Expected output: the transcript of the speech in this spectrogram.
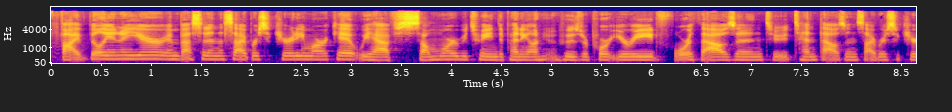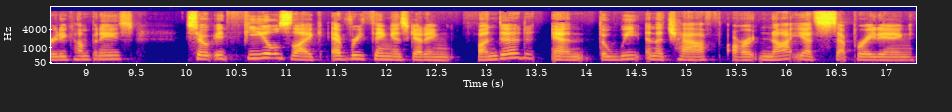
5 billion a year invested in the cybersecurity market. We have somewhere between depending on whose report you read, 4,000 to 10,000 cybersecurity companies. So it feels like everything is getting funded and the wheat and the chaff are not yet separating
